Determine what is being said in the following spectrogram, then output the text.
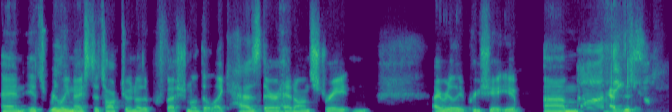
and it's really nice to talk to another professional that like has their head on straight. And I really appreciate you. Um, oh, thank this, you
